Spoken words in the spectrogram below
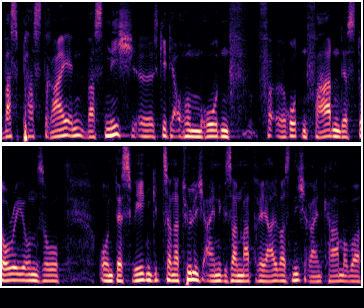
was passt rein, was nicht. Äh, es geht ja auch um roten, äh, roten Faden der Story und so. Und deswegen gibt's da natürlich einiges an Material, was nicht reinkam. Aber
